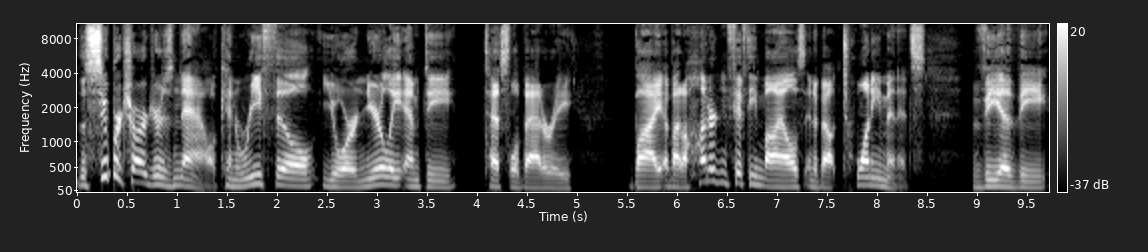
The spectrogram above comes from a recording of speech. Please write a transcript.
The superchargers now can refill your nearly empty Tesla battery by about 150 miles in about 20 minutes via the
